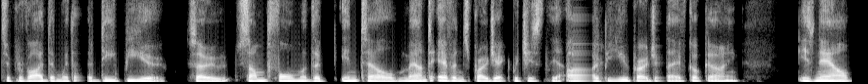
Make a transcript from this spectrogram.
to provide them with a DPU. So some form of the Intel Mount Evans project, which is the IPU project they've got going, is now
